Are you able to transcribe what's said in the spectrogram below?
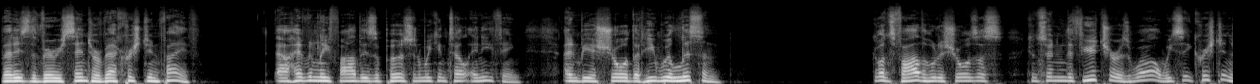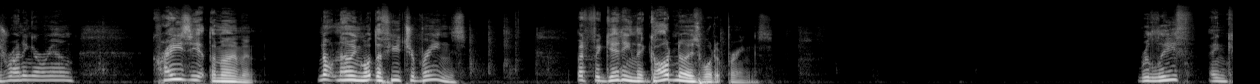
That is the very center of our Christian faith. Our Heavenly Father is a person we can tell anything and be assured that He will listen. God's fatherhood assures us concerning the future as well. We see Christians running around crazy at the moment, not knowing what the future brings, but forgetting that God knows what it brings. Relief and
